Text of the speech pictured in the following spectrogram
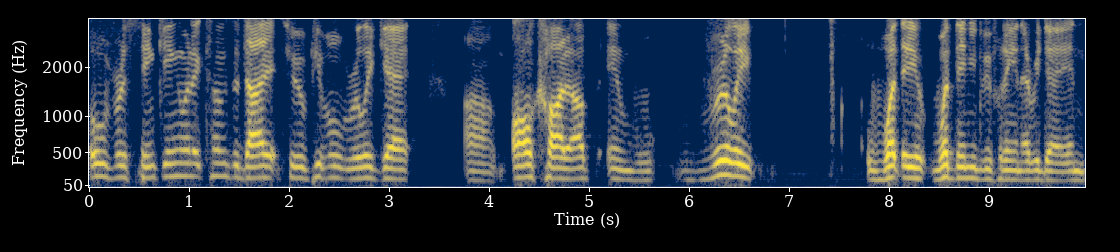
overthinking when it comes to diet too. People really get um, all caught up in really what they what they need to be putting in every day, and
